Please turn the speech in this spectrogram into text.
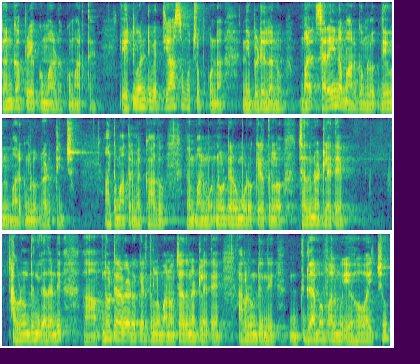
కనుక ప్రియ కుమారుడు కుమార్తె ఎటువంటి వ్యత్యాసము చూపకుండా నీ బిడ్డలను సరైన మార్గంలో దేవుని మార్గంలో నడిపించు. అంత మాత్రమే కాదు మనము నూట ఇరవై మూడో కీర్తనలో చదివినట్లయితే అక్కడ ఉంటుంది కదండి నూట ఇరవై ఏడో కీర్తనలో మనం చదివినట్లయితే అక్కడ ఉంటుంది గర్భఫలము యహోవ ఇచ్చు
